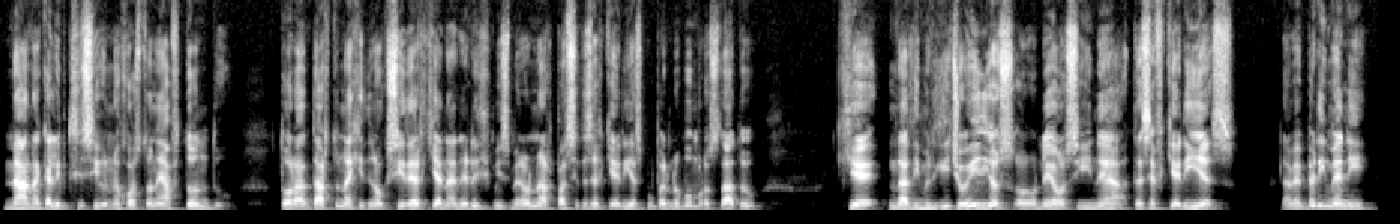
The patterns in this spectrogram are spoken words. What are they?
να ανακαλύπτει συνεχώς τον εαυτό του, το ραντάρ του να έχει την οξυδέρκεια, να είναι ρυθμισμένο, να αρπάσει τις ευκαιρίες που περνούν μπροστά του και να δημιουργεί και ο ίδιος ο νέος ή η νέα τις ευκαιρίες. Να μην περιμένει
